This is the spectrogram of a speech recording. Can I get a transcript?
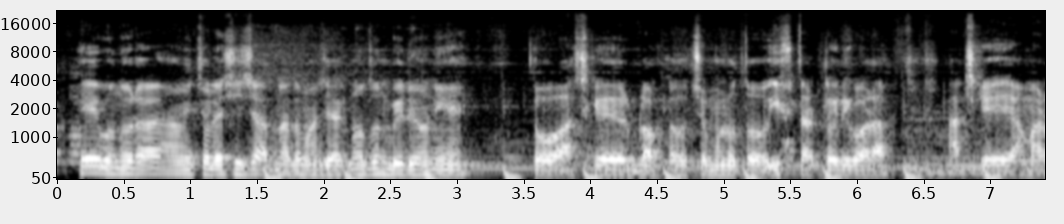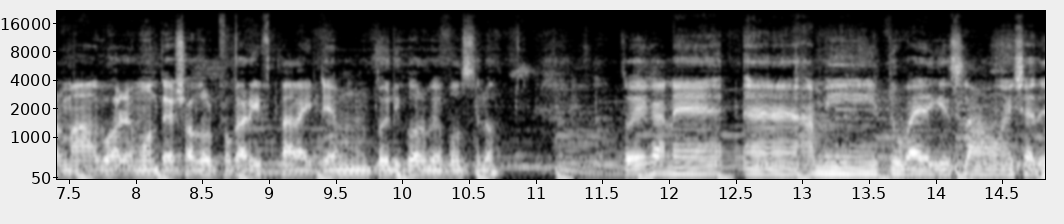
হে বন্ধুরা, আমি চলে এসেছি আপনাদের মাঝে এক নতুন ভিডিও নিয়ে। তো আজকের ব্লগটা হচ্ছে মূলত ইফতার তৈরি করা। আজকে আমার মা ঘরের মধ্যে সকল প্রকার ইফতার আইটেম তৈরি করবে বলছিল। তো এখানে আমি একটু বাইরে গেছিলাম এবং সাথে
